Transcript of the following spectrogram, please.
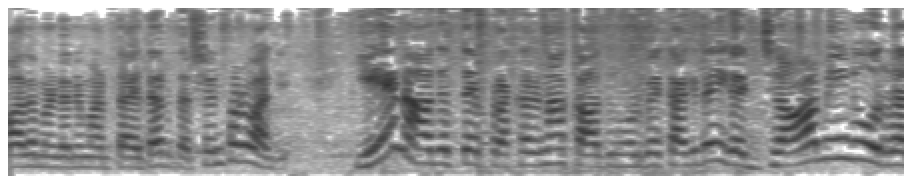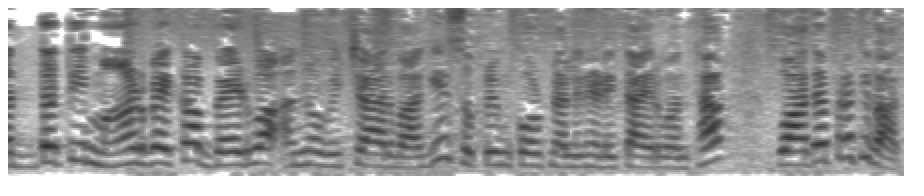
ವಾದ ಮಂಡನೆ ಮಾಡ್ತಾ ಇದ್ದಾರೆ ದರ್ಶನ್ ಪರವಾಗಿ. ಏನಾಗುತ್ತೆ ಪ್ರಕರಣ ಕಾದು ನೋಡಬೇಕಾಗಿದೆ. ಈಗ ಜಾಮೀನು ರದ್ದತಿ ಮಾಡಬೇಕಾ ಬೇಡವಾ ಅನ್ನೋ ವಿಚಾರವಾಗಿ ಸುಪ್ರೀಂ ಕೋರ್ಟ್ನಲ್ಲಿ ನಡೀತಾ ಇರುವಂತಹ ವಾದ ಪ್ರತಿವಾದ.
